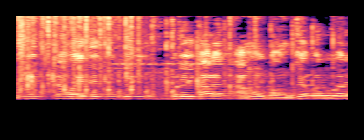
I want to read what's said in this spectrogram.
मी गवाही देतो की पुढील काळात अमोल भाऊंच्या बरोबर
